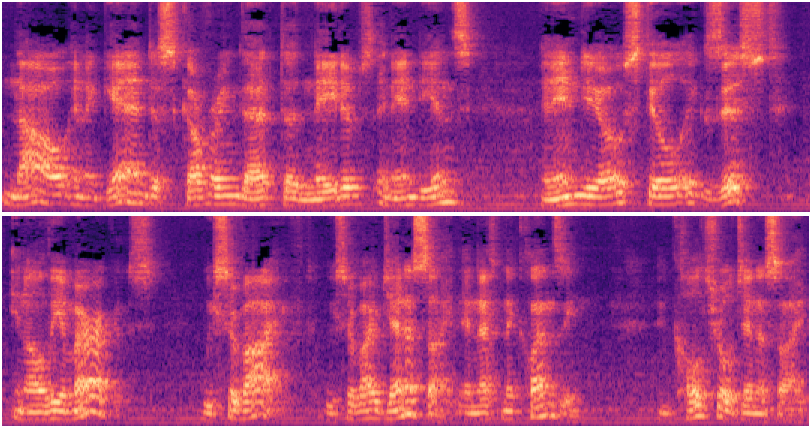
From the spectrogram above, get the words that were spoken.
now and again discovering that the natives and Indians and Indio still exist in all the Americas. We survived. We survived genocide and ethnic cleansing and cultural genocide.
